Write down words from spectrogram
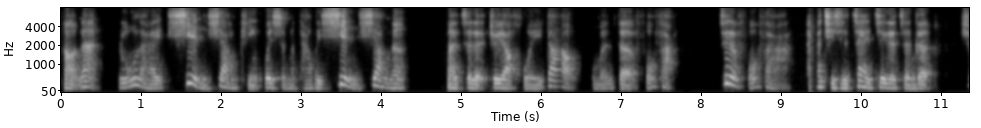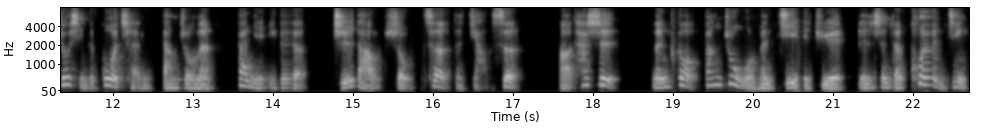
好，那如来现象品为什么它会现象呢？那这个就要回到我们的佛法。这个佛法它其实在这个整个修行的过程当中呢，扮演一个指导手册的角色啊，它是能够帮助我们解决人生的困境。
